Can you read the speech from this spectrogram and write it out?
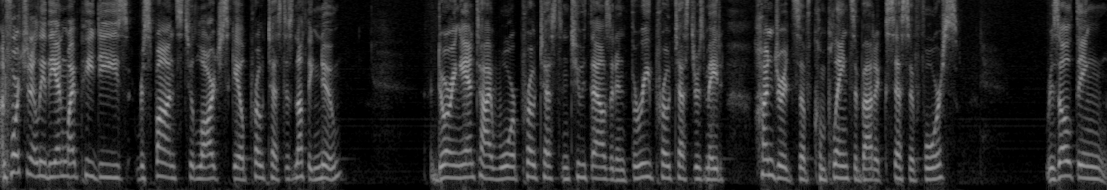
Unfortunately, the NYPD's response to large scale protest is nothing new. During anti war protests in 2003, protesters made hundreds of complaints about excessive force, resulting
